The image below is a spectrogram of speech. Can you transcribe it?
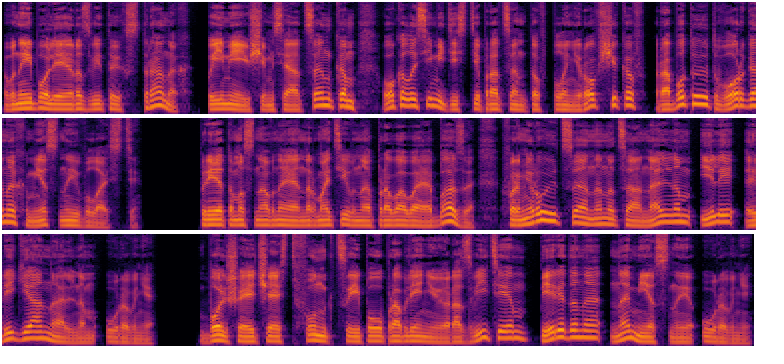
В наиболее развитых странах, по имеющимся оценкам, около 70% планировщиков работают в органах местной власти. При этом основная нормативно-правовая база формируется на национальном или региональном уровне. Большая часть функций по управлению развитием передана на местные уровни.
